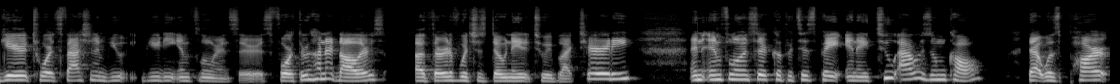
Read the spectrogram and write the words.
geared towards fashion and beauty influencers for $300, a third of which is donated to a Black charity. An influencer could participate in a two hour Zoom call that was part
